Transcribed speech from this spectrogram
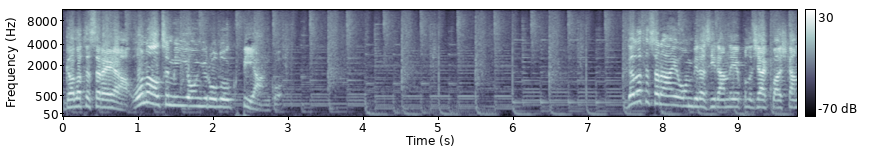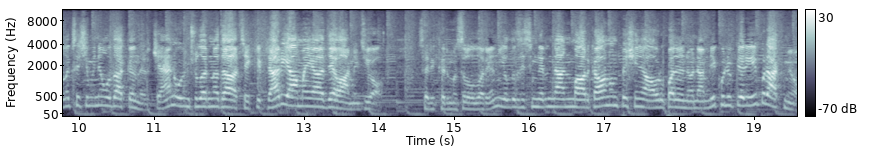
Galatasaray'a 16 milyon euroluk piyango. Galatasaray 11 Haziran'da yapılacak başkanlık seçimine odaklanırken oyuncularına da teklifler yağmaya devam ediyor. Sarı Kırmızılıların yıldız isimlerinden Marcao'nun peşini Avrupa'nın önemli kulüpleri bırakmıyor.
